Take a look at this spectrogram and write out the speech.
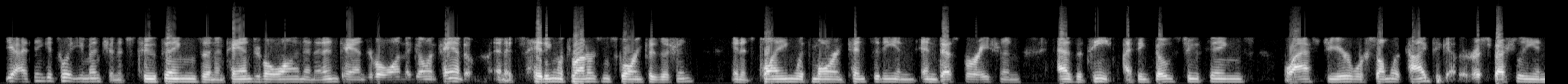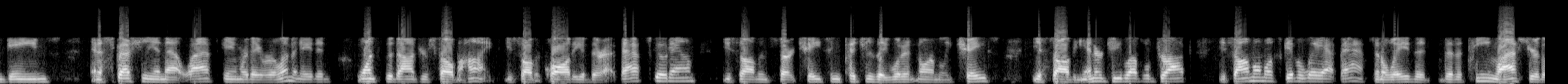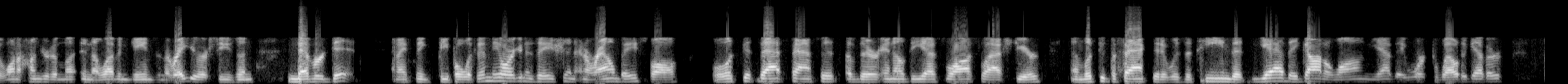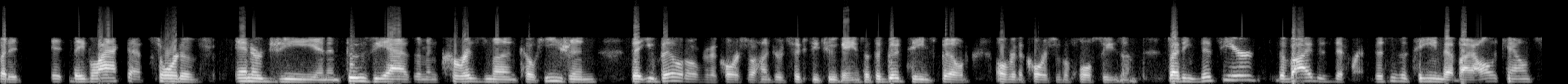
Yeah, I think it's what you mentioned. It's two things, an intangible one and an intangible one that go in tandem. And it's hitting with runners in scoring position, and it's playing with more intensity and, and desperation as a team. I think those two things last year were somewhat tied together, especially in games and especially in that last game where they were eliminated once the Dodgers fell behind. You saw the quality of their at bats go down. You saw them start chasing pitches they wouldn't normally chase. You saw the energy level drop. You saw them almost give away at bats in a way that, that a team last year that won 111 games in the regular season never did. And I think people within the organization and around baseball looked at that facet of their NLDS loss last year and looked at the fact that it was a team that, yeah, they got along, yeah, they worked well together, but it, it they lacked that sort of energy and enthusiasm and charisma and cohesion that you build over the course of 162 games, that the good teams build over the course of a full season. So I think this year, the vibe is different. This is a team that, by all accounts,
